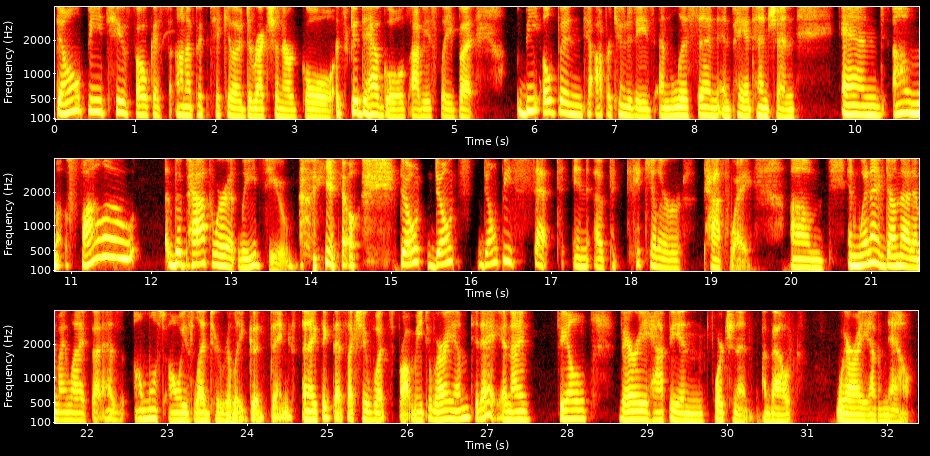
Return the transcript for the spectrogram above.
don't be too focused on a particular direction or goal. It's good to have goals, obviously, but be open to opportunities and listen and pay attention. And um, follow the path where it leads you you know? Don't don't don't be set in a particular pathway. Um, and when i've done that in my life that has almost always led to really good things. And i think that's actually what's brought me to where i am today. And i feel very happy and fortunate about where i am now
